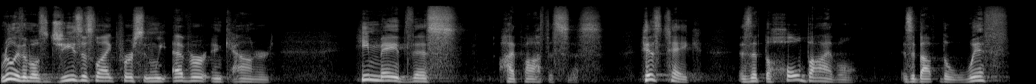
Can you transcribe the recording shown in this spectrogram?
really the most Jesus like person we ever encountered. He made this hypothesis. His take is that the whole Bible is about the with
